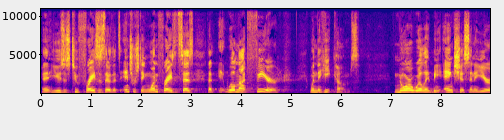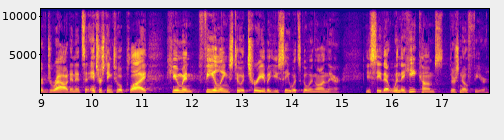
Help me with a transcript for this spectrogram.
And it uses two phrases there that's interesting. One phrase, it says that it will not fear when the heat comes, nor will it be anxious in a year of drought. And it's interesting to apply human feelings to a tree, but you see what's going on there. You see that when the heat comes, there's no fear.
